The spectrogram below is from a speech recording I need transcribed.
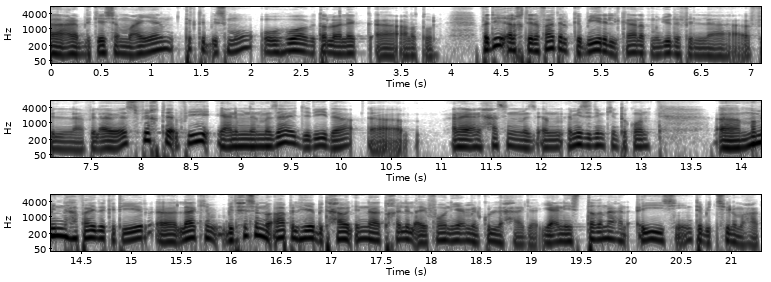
عن application معين تكتب اسمه وهو بيطلع عليك على طول. فدي الاختلافات الكبيرة اللي كانت موجودة في ال في ال في ال iOS في في يعني من المزايا الجديدة أنا يعني حاسس إن الميزة دي يمكن تكون آه ما منها فايدة كتير آه لكن بتحس إنه Apple هي بتحاول إنها تخلي الآيفون يعمل كل حاجة يعني يستغنى عن أي شيء أنت بتشيله معك.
